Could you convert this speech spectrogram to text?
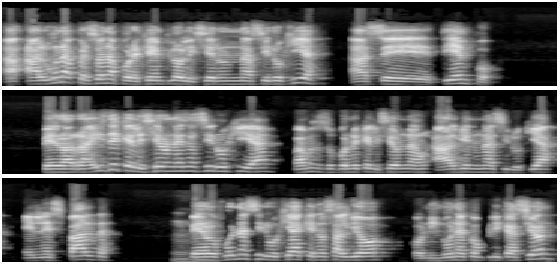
a alguna persona, por ejemplo, le hicieron una cirugía hace tiempo, pero a raíz de que le hicieron esa cirugía, vamos a suponer que le hicieron a, alguien una cirugía en la espalda, pero fue una cirugía que no salió con ninguna complicación,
